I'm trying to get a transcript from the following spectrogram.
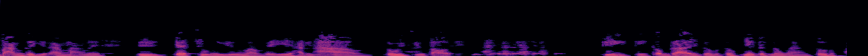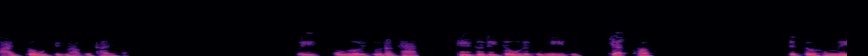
bạn cứ việc ăn mặn này, thì chết xuống dưới mà bị hành hạ tôi chịu tội. ký ký công ra tôi tôi nhất định không ăn, tôi phải tu chừng nào tôi thấy. Vì con người tôi nó khác, khi tôi đi tu là tôi nghĩ tôi chết thôi. Chứ tôi không nghĩ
